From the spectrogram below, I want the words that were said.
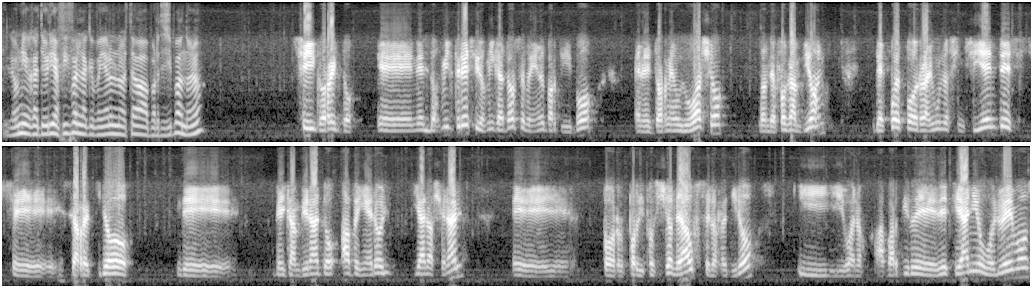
la única categoría FIFA en la que Peñarol no estaba participando, ¿no? Sí, correcto. Eh, en el 2013 y 2014 Peñarol participó en el torneo uruguayo, donde fue campeón. Después, por algunos incidentes, se, se retiró de, del campeonato a Peñarol y a Nacional. Eh, por, por disposición de AUF se los retiró. Y, bueno, a partir de, de este año volvemos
